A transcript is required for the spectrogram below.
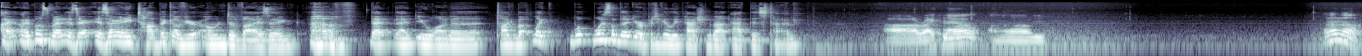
I, I must admit, is there is there any topic of your own devising um, that that you want to talk about? Like, what what's something that you're particularly passionate about at this time? Uh, right now, um, I don't know.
